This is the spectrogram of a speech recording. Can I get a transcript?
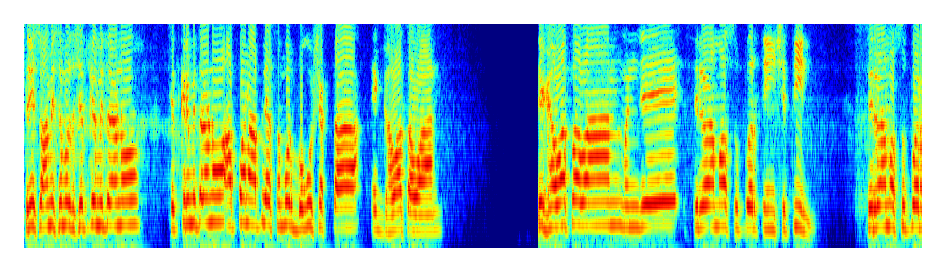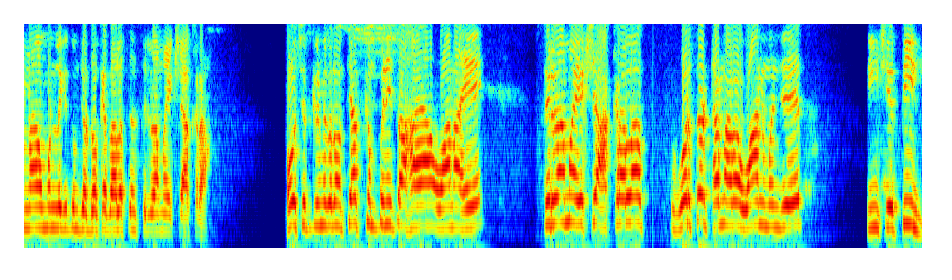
श्री स्वामी समर्थ शेतकरी मित्रांनो शेतकरी मित्रांनो आपण आपल्यासमोर बघू शकता एक गव्हाचा वाण. ते गव्हाचा वाण म्हणजे श्रीरामा सुपर तीनशे तीन. श्रीरामा सुपर नाव म्हणलं की तुमच्या डोक्यात आलं असेल श्रीरामा एकशे अकरा. हो शेतकरी मित्रांनो त्याच कंपनीचा हा वाण आहे. श्रीरामा एकशे अकराला वरचढ ठरणारा वाण म्हणजेच तीनशे तीन.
